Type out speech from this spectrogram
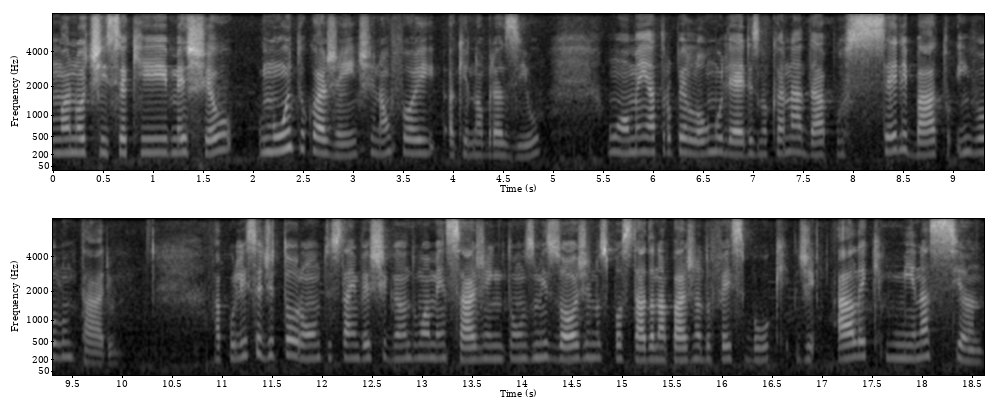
uma notícia que mexeu muito com a gente, não foi aqui no Brasil. Um homem atropelou mulheres no Canadá por celibato involuntário. A polícia de Toronto está investigando uma mensagem em tons misóginos postada na página do Facebook de Alec Minassian,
